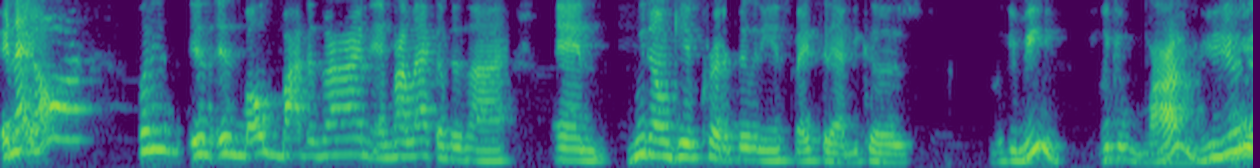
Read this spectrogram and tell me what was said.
and they are, but it's, it's, it's both by design and by lack of design, and we don't give credibility and space to that because look at me, look at mine, you,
